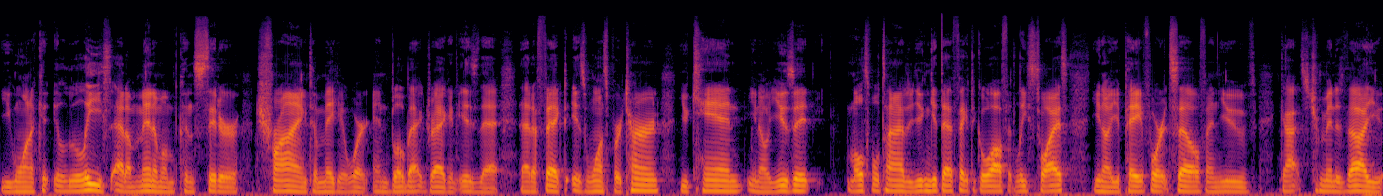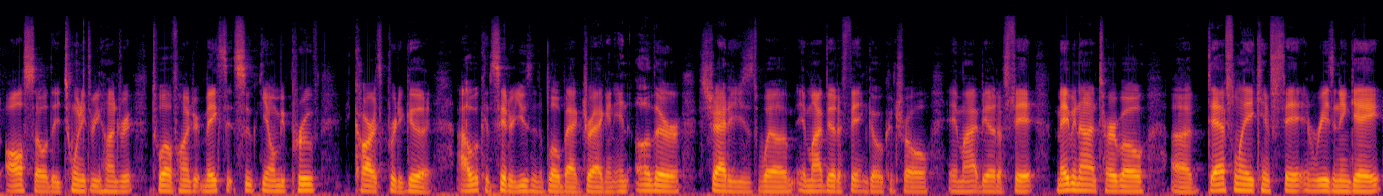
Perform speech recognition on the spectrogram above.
you want to at least at a minimum consider trying to make it work. And blowback dragon is that. That effect is once per turn. You can, you know, use it multiple times, you can get that effect to go off at least twice, you know, you pay for itself and you've got tremendous value. Also, the 2300, 1200 makes it Tsukuyomi proof. The card's pretty good. I would consider using the blowback dragon in other strategies as well. It might be able to fit in Goat Control. It might be able to fit, maybe not in turbo. Uh, definitely can fit in reasoning gate.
